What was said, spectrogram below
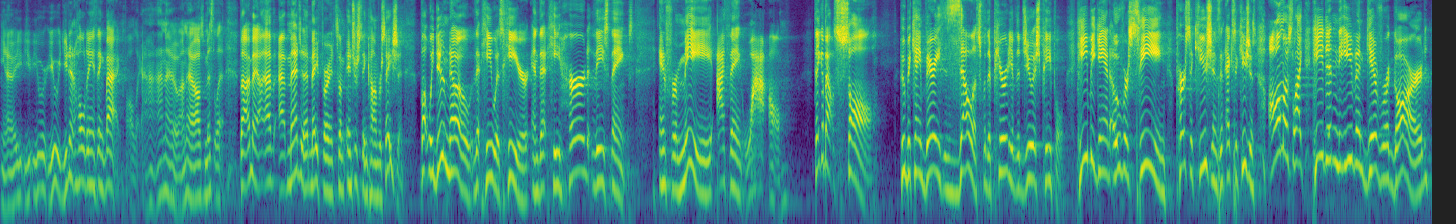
You know, you, you, were, you, you didn't hold anything back. Paul's like, I, I know, I know, I was misled. But I, mean, I, I imagine that made for some interesting conversation. But we do know that he was here and that he heard these things. And for me, I think, wow. Think about Saul who became very zealous for the purity of the Jewish people. He began overseeing persecutions and executions, almost like he didn't even give regard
